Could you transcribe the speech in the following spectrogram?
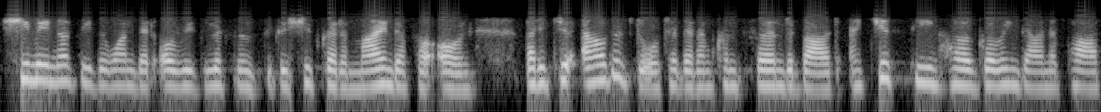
She may not be the one that always listens because she's got a mind of her own, but it's your eldest daughter that I'm concerned about. I just see her going down a path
